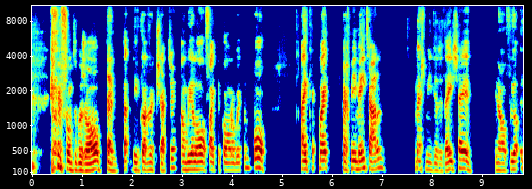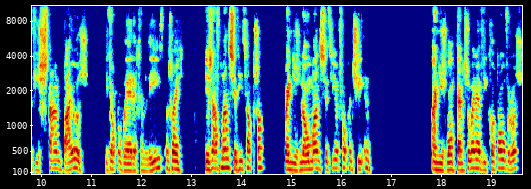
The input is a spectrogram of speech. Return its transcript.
in front of us all, then that, they've got to accept it and we'll all fight the corner with them. But I, my, like my mate Aaron messaged me the other day saying, you know, if, we, if you stand by us, you don't know where it can lead. I was like, you have Man City tops on when you know Man City you're fucking cheating and you just want them to win every cup over us.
